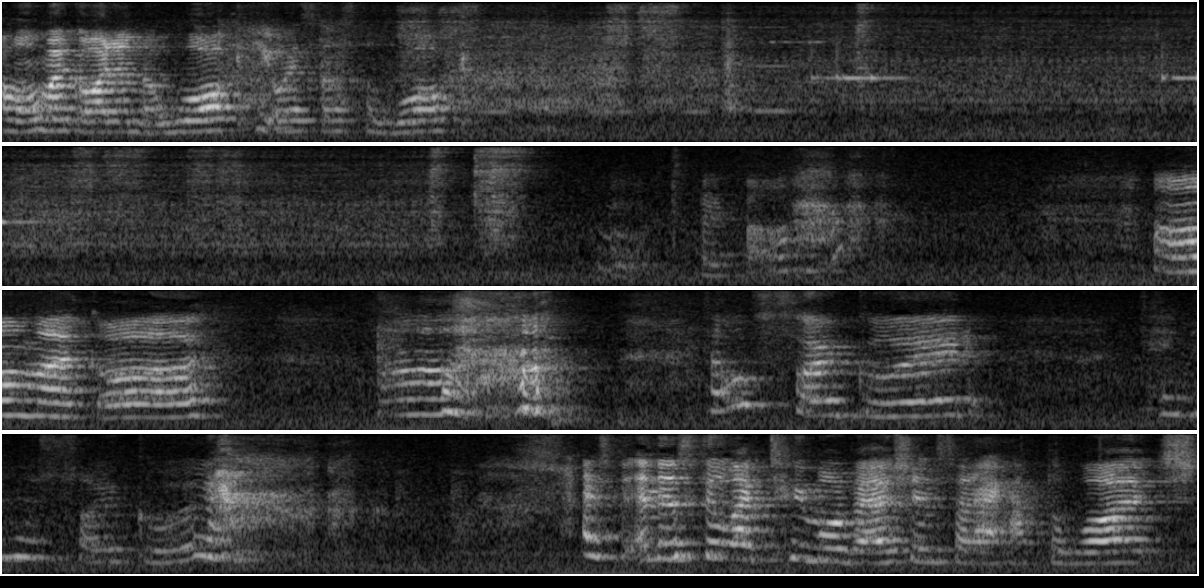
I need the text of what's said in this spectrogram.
Oh my god, and the walk. He always does the walk. Oh, oh my god. Oh, that was so good. Taemin is so good. and there's still like two more versions that I have to watch.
